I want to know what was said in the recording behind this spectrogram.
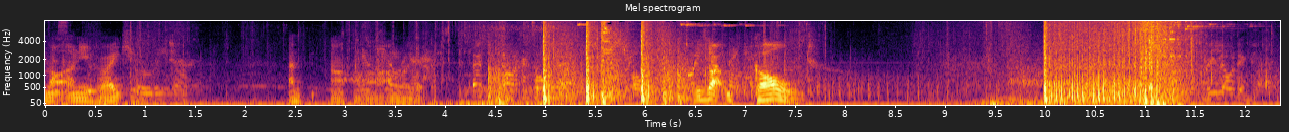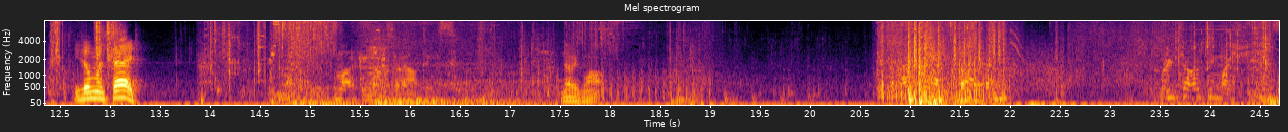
not only for eight. Kill leader. And uh, I'm really good. Hey, target over there. He's got gold. Reloading. He's almost dead. Marking our surroundings. No, he's not. Recharging my shields.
